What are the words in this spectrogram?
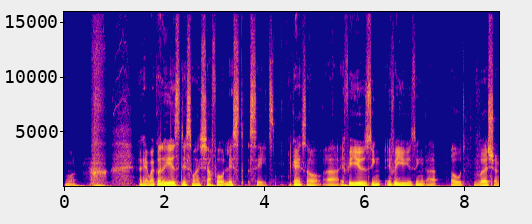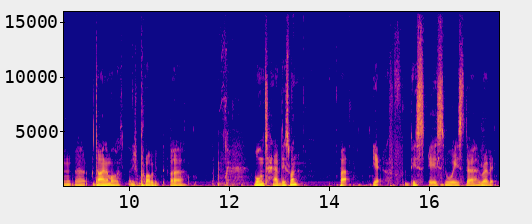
What? okay, we're going to use this one. Shuffle list seeds. Okay, so uh, if you're using if you're using uh, old version uh, Dynamo, you probably uh, won't have this one. But yeah, this is with the Revit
